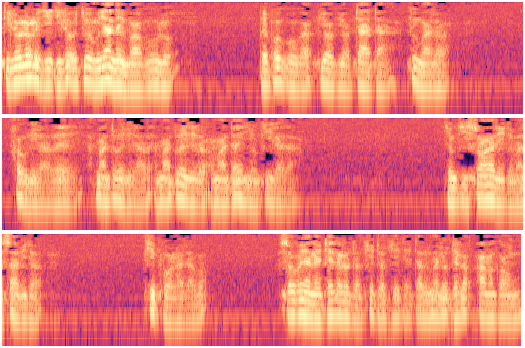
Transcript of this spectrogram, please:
ဒီလိုလုပ်လို့ရှိဒီလိုအကျိုးမရနိုင်ပါဘူးလို့ယ်ပုဂ္ဂိုလ်ကပြောပြောတာတာသူ့မှာတော့ ဟုတ်နေတာပဲအမှန်တွေ့နေတာပဲအမှန်တွေ့နေတော့အမှန်တိုင်းယုံကြည်လာတာယုံကြည်စွာတွေဒီမှာစပြီးတော့ဖြစ်ပေါ်လာတာပေါ့အစောပိုင်းကလည်းထဲသလို့တော့ဖြစ်တော့ဖြစ်တယ်ဒါပေမဲ့လို့ဒီလောက်အာမကောင်းဘူး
